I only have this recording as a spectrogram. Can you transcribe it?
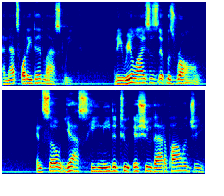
And that's what he did last week. And he realizes it was wrong. And so, yes, he needed to issue that apology.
